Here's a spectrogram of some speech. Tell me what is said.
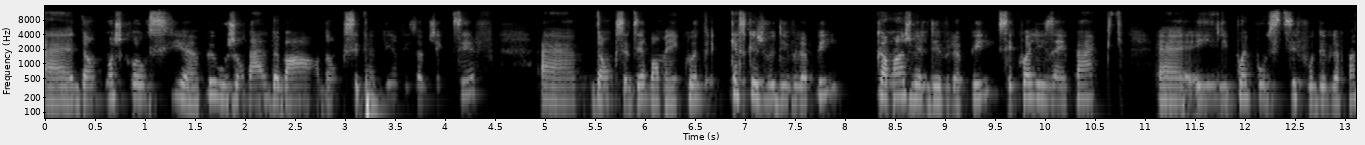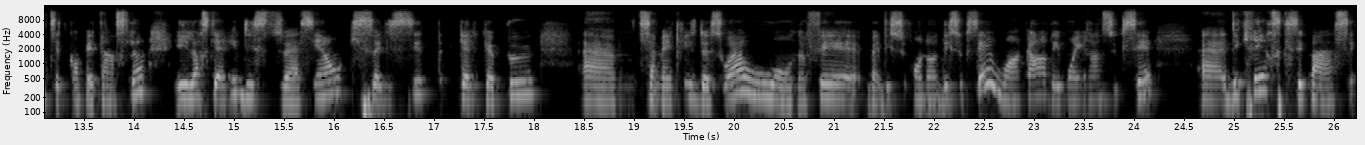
Euh, donc moi je crois aussi un peu au journal de bord. Donc s'établir des objectifs. Euh, donc se dire bon ben écoute, qu'est-ce que je veux développer, comment je vais le développer, c'est quoi les impacts euh, et les points positifs au développement de cette compétence-là? Et lorsqu'il arrive des situations qui sollicitent quelque peu euh, sa maîtrise de soi, où on a fait, ben, des, on a des succès ou encore des moins grands succès, euh, d'écrire ce qui s'est passé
